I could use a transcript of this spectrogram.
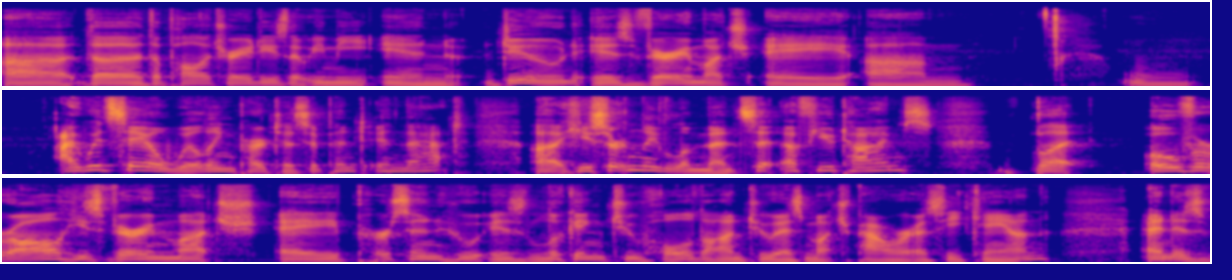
Uh, the the Paul Atreides that we meet in Dune is very much a um, I would say a willing participant in that. Uh, he certainly laments it a few times, but overall, he's very much a person who is looking to hold on to as much power as he can, and is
